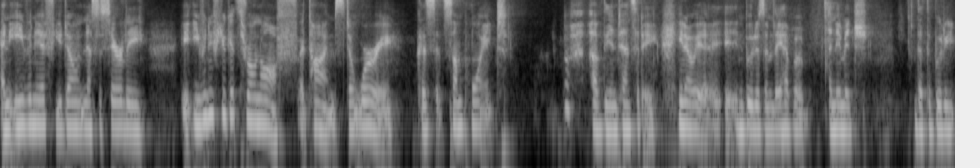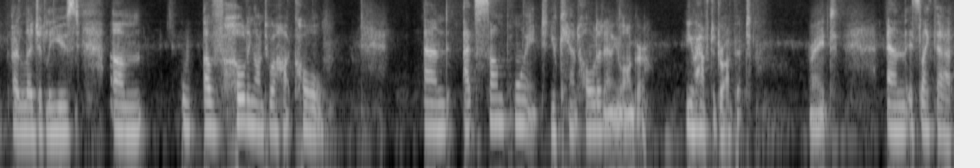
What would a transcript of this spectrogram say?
And even if you don't necessarily, even if you get thrown off at times, don't worry, because at some point of the intensity, you know, in Buddhism, they have a, an image that the Buddha allegedly used um, of holding onto a hot coal. And at some point, you can't hold it any longer. You have to drop it, right? And it's like that.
